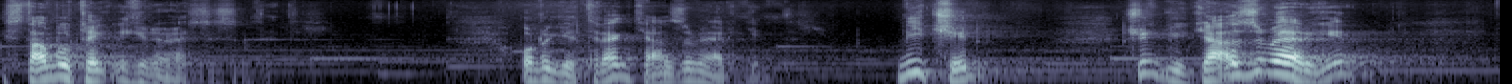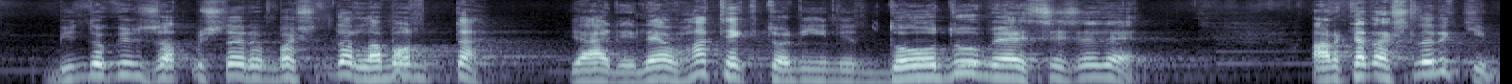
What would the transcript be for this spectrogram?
İstanbul Teknik Üniversitesi'ndedir. Onu getiren Kazım Ergin'dir. Niçin? Çünkü Kazım Ergin 1960'ların başında Lamont'ta yani levha tektoniğinin doğduğu müessesede arkadaşları kim?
